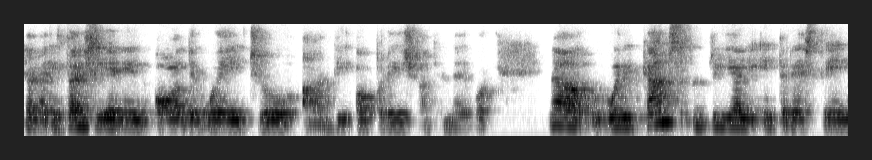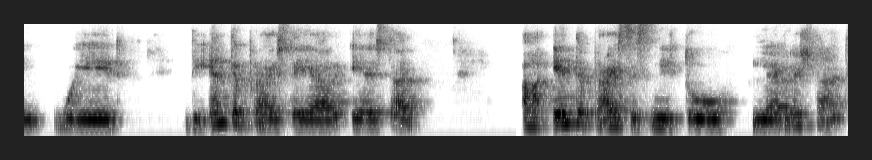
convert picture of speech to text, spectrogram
kind of instantiating all the way to uh, the operation of the network. Now, when it comes really interesting with the enterprise there is that uh, enterprises need to leverage that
